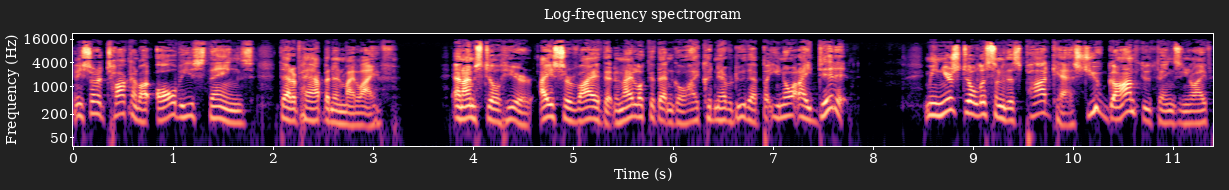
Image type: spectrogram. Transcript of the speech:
And he started talking about all these things that have happened in my life. And I'm still here. I survived it. And I looked at that and go, I could never do that. But you know what? I did it. I mean, you're still listening to this podcast. You've gone through things in your life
